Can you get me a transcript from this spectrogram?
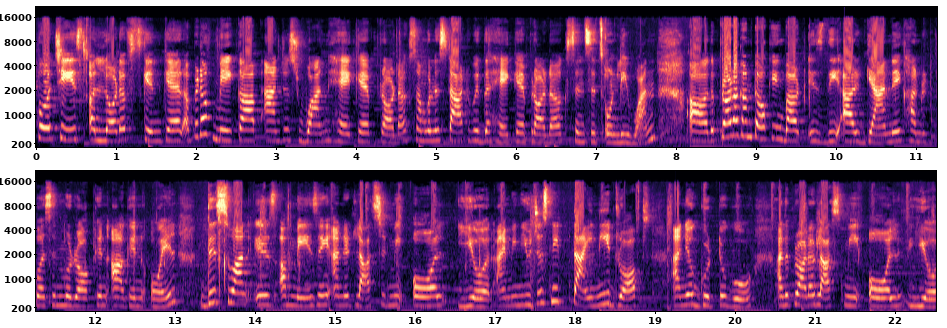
purchased a lot of skincare a bit of makeup and just one hair care product. So I'm gonna start with the hair care product since it's only one. Uh, the product I'm talking about is the organic 100% Moroccan argan oil. This one is amazing and it lasted me all year. I mean you just need tiny drops and you're good to go. And the product lasts me all year.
